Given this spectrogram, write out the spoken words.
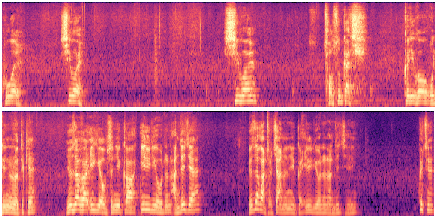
9월, 10월, 10월 초순까지. 그리고 우리는 어떻게? 여자가 이게 없으니까 1, 2월은 안 되지? 여자가 좋지 않으니까 1, 2월은 안 되지. 그치?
